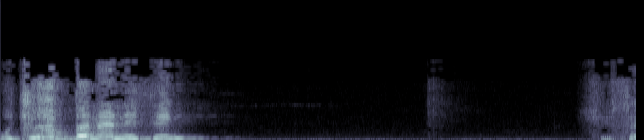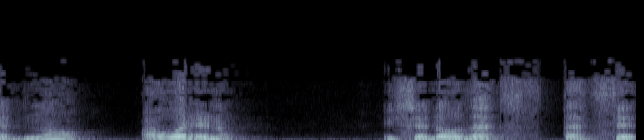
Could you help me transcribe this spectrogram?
would you have done anything? She said, no, I wouldn't have. He said, oh, that's, that's it.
